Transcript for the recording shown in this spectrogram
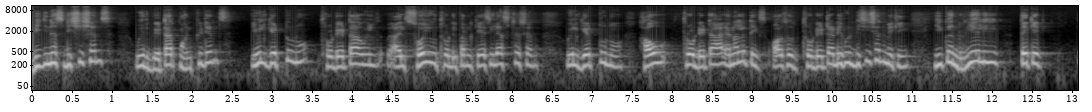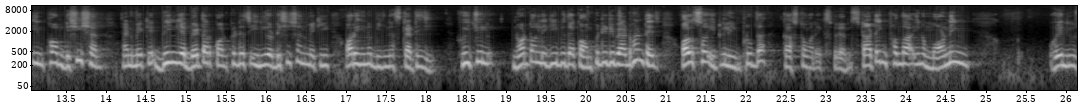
business decisions with better confidence. You will get to know through data, I will show you through different case illustration, we will get to know how through data analytics also through data driven decision making, you can really take a informed decision and make a, bring a better confidence in your decision making or in a business strategy which will not only give you the competitive advantage also it will improve the customer experience. Starting from the you know morning when you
